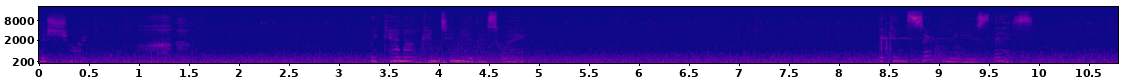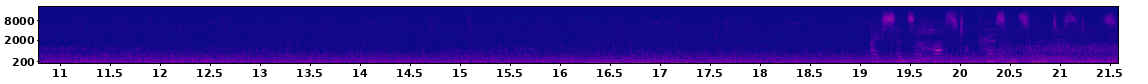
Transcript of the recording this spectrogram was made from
Time is short. We cannot continue this way. We can certainly use this. I sense a hostile presence in the distance.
